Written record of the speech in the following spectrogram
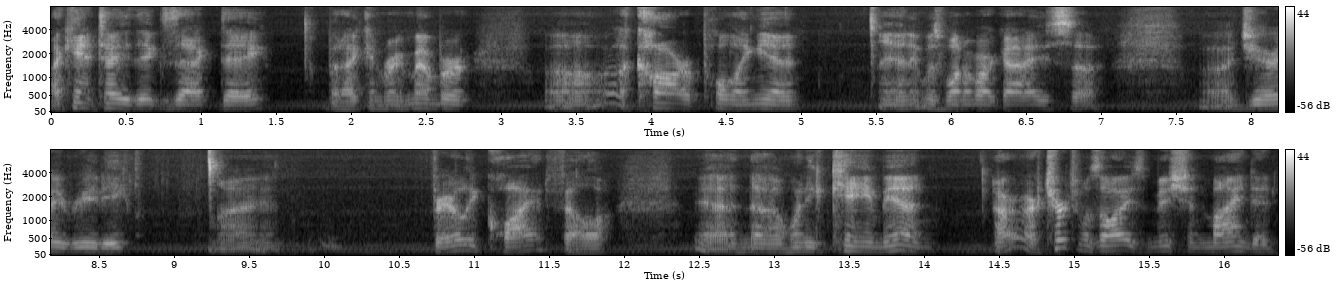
I can't tell you the exact day, but I can remember uh, a car pulling in, and it was one of our guys, uh, uh, Jerry Reedy, uh, fairly quiet fellow. And when he came in, our, our church was always mission minded,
